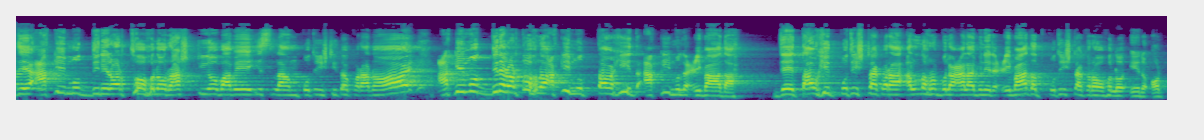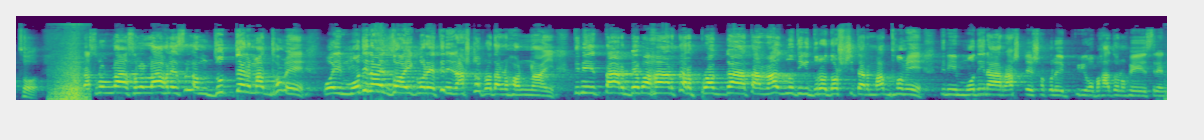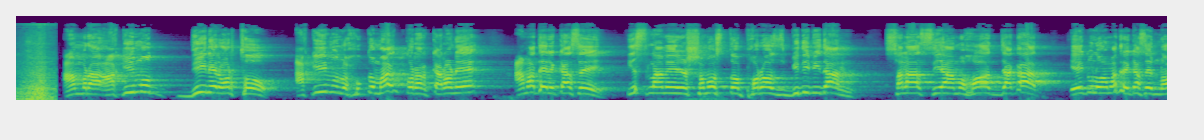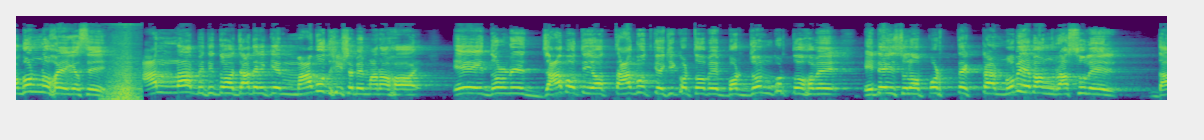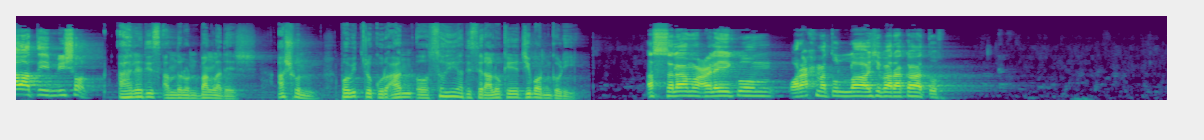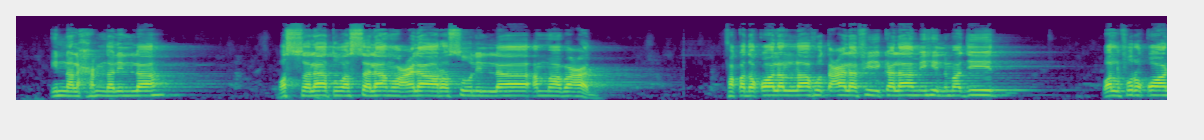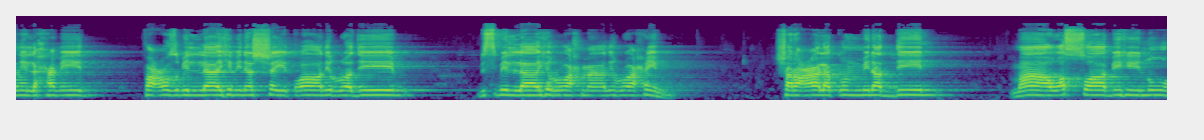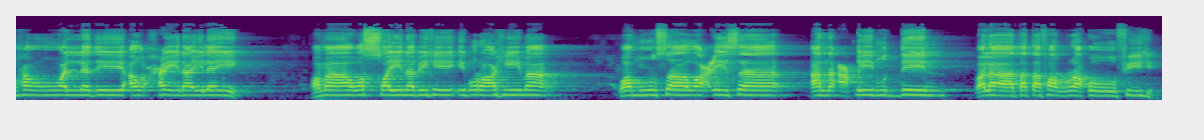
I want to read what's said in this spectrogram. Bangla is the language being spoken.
যে আকিমুদ্দিনের অর্থ হলো রাষ্ট্রীয়ভাবে ইসলাম প্রতিষ্ঠিত করা নয়। আকিমুদ্দিনের অর্থ হলো আকিমুত তাওহিদ আকিমুল ইবাদাহ যে তাওহিদ প্রতিষ্ঠা করা, আল্লাহ রবুল্লাহ আলমিনের ইবাদত প্রতিষ্ঠা করা হলো এর অর্থ। যুদ্ধের মাধ্যমে ওই মদিনায় জয় করে তিনি রাষ্ট্রপ্রধান হন নাই। তিনি তার ব্যবহার, তার প্রজ্ঞা, তার রাজনৈতিক দূরদর্শিতার মাধ্যমে তিনি মদিনা রাষ্ট্রের সকলে প্রিয় ভাজন হয়েছিলেন। আমরা আকিমুদ্দিনের অর্থ আকিমুল হুকুমাত করার কারণে আমাদের কাছে ইসলামের সমস্ত ফরজ বিধিবিধান সালা সিয়াম, হজ জাকাত এগুলো আমাদের কাছে নগণ্য হয়ে গেছে। আল্লাহ ব্যতীত যাদেরকে মাবুদ হিসেবে মানা হয়, এই ধরনের যাবতীয় তাগুদকে কি করতে হবে? বর্জন করতে হবে। এটাই ছিল প্রত্যেকটা নবী এবং রাসুলের দাওয়াতি মিশন। আহলেদিস আন্দোলন বাংলাদেশ আসুন পবিত্র কুরআন ও সহি হাদিসের আলোকে জীবন গড়ি আসসালামু আলাইকুম ওরহমতুল্লাহ বারাকাত ইন্নাল হামদালিল্লাহ والصلاة والسلام على رسول الله أما بعد فقد قال الله تعالى في كلامه المجيد والفرقان الحميد فأعوذ بالله من الشيطان الرجيم. بسم الله الرحمن الرحيم. شرع لكم من الدين ما وصى به نوحا والذي أوحينا إليك وما وصينا به إبراهيم وموسى وعيسى أن أقيموا الدين ولا تتفرقوا فيه.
